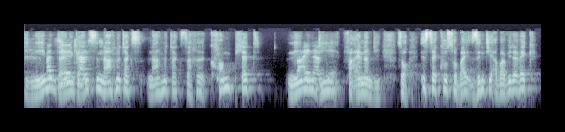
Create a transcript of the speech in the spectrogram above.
Die nehmen deine hast. ganze Nachmittags, Nachmittagssache komplett, nehmen die, die, vereinnahmen die. So, ist der Kurs vorbei, sind die aber wieder weg.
